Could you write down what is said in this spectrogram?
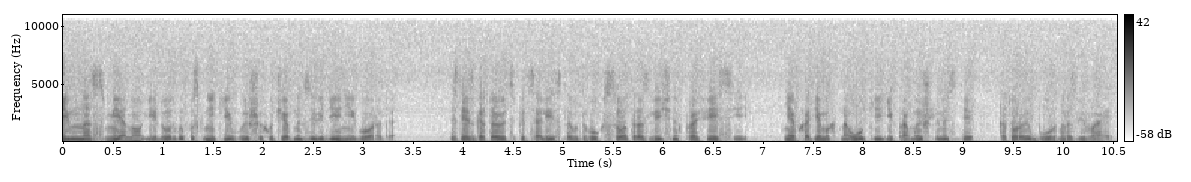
Им на смену идут выпускники высших учебных заведений города. Здесь готовят специалистов 200 различных профессий, необходимых науке и промышленности, которая бурно развивается.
